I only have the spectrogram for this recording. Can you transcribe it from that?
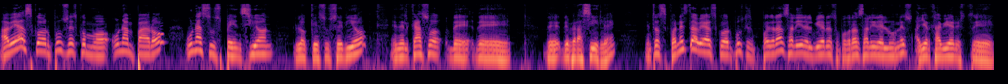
Habeas corpus es como un amparo, una suspensión, lo que sucedió en el caso de, de, de, Brasil, ¿eh? Entonces, con esta habeas corpus, que podrán salir el viernes o podrán salir el lunes, ayer Javier, este,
